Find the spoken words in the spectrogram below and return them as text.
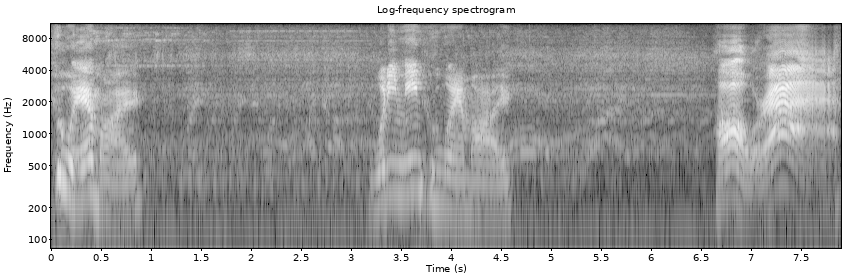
Who am I? What do you mean, who am I? Alright!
